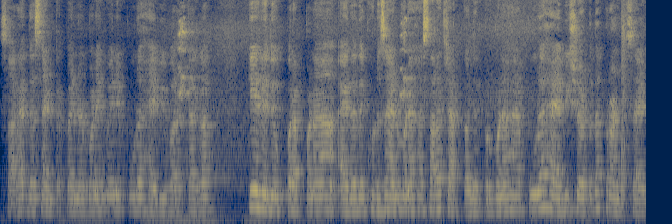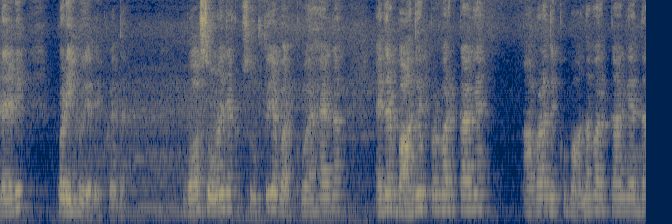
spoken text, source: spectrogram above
ਸਾਰਾ ਇਹਦਾ ਸੈਂਟਰ ਪੈਨਲ ਬਣੇ ਹੋਏ ਨੇ, ਪੂਰਾ ਹੈਵੀ ਵਰਕ ਹੈਗਾ। ਘੇਰੇ ਦੇ ਉੱਪਰ ਆਪਣਾ ਇਹਦਾ ਦੇਖੋ ਡਿਜ਼ਾਈਨ ਬਣਿਆ ਹੋਇਆ, ਸਾਰਾ ਚਾਕਾਂ ਦੇ ਉੱਪਰ ਬਣਿਆ ਹੋਇਆ, ਪੂਰਾ ਹੈਵੀ ਸ਼ਰਟ ਦਾ ਫਰੰਟ ਸਾਈਡ ਹੈ ਜਿਹੜੀ, ਬਣੀ ਹੋਈ ਹੈ, ਦੇਖੋ ਇਹਦਾ ਬਹੁਤ ਸੋਹਣਾ ਜਿਹਾ ਖੂਬਸੂਰਤ ਜਿਹਾ ਵਰਕ ਹੋਇਆ ਹੈਗਾ। ਇਧਰ ਬਾਂਹ ਦੇ ਉੱਪਰ ਵਰਕ ਆ ਗਿਆ। ਆਹ ਵਾਲਾ ਦੇਖੋ ਬਾਂਹ ਦਾ ਵਰਕ ਆ ਗਿਆ ਇਦਾਂ।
